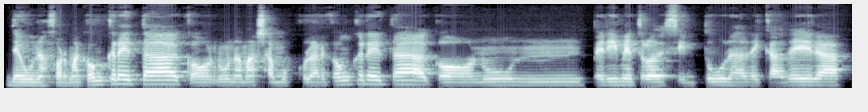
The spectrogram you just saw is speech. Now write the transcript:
de una forma concreta, con una masa muscular concreta, con un perímetro de cintura, de cadera,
